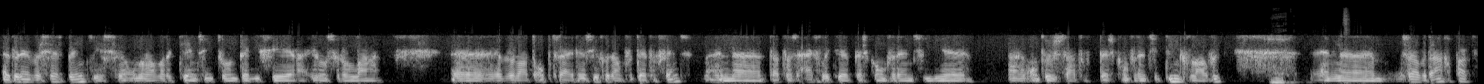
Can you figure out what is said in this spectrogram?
En toen hebben we zes bandjes, uh, onder andere Kensington, Benny Vera, Ilse Roland. Uh, hebben we laten optreden in Ziggo voor 30 fans. En dat was eigenlijk de persconferentie. Ondertussen staat op persconferentie 10, geloof ik. En zo hebben we het aangepakt.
